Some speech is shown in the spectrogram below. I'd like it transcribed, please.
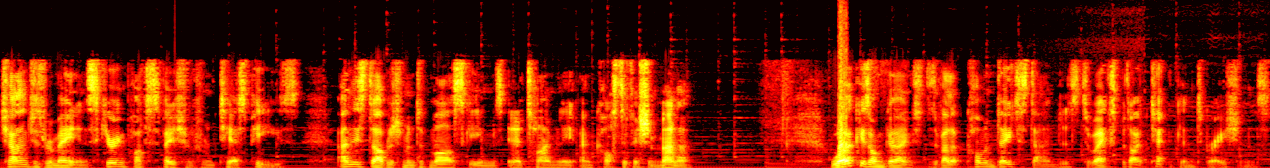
challenges remain in securing participation from TSPs and the establishment of MaaS schemes in a timely and cost-efficient manner. Work is ongoing to develop common data standards to expedite technical integrations,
